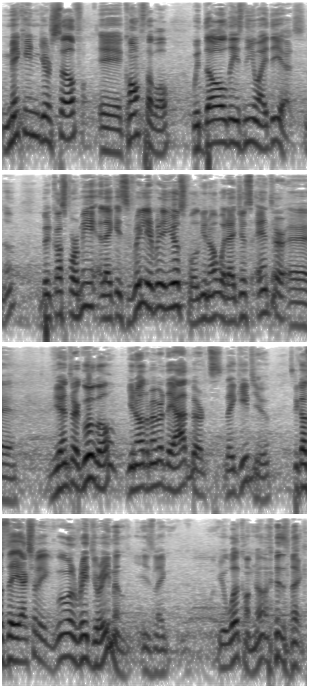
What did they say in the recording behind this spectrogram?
making yourself uh, comfortable with all these new ideas. No, because for me, like it's really, really useful. You know, when I just enter, uh, if you enter Google, you know, remember the adverts they give you. It's because they actually Google read your email. It's like you're welcome. No, it's like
